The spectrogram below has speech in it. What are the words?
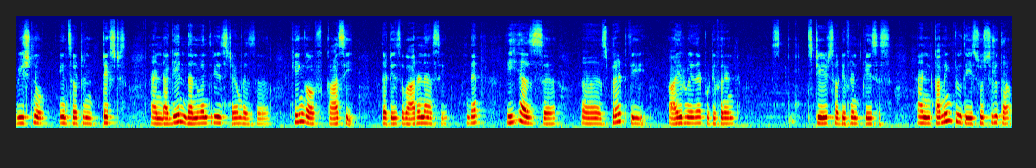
Vishnu in certain texts, and again Dhanvantari is termed as the king of Kasi, that is Varanasi. Then he has uh, uh, spread the Ayurveda to different states or different places. And coming to the Susruta,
